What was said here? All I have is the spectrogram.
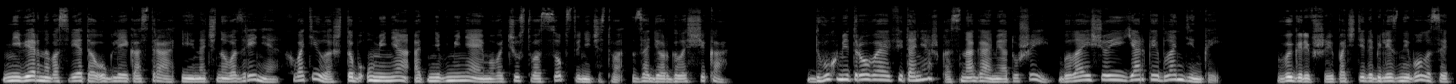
Неверного света углей костра и ночного зрения хватило, чтобы у меня от невменяемого чувства собственничества задергалась щека. Двухметровая фитоняшка с ногами от ушей была еще и яркой блондинкой. Выгоревшие почти до белизны волосы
